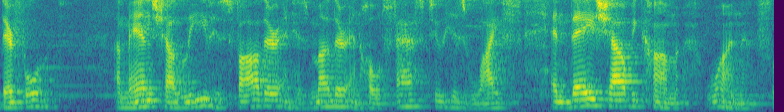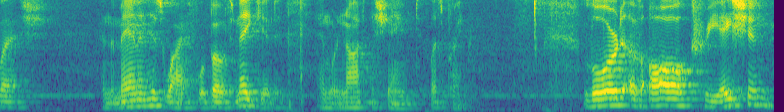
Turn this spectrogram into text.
Therefore, a man shall leave his father and his mother and hold fast to his wife, and they shall become one flesh. And the man and his wife were both naked and were not ashamed. Let's pray. Lord of all creation,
